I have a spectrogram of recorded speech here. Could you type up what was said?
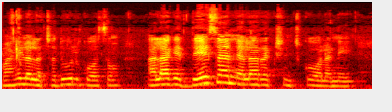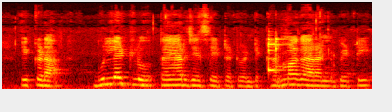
మహిళల చదువుల కోసం అలాగే దేశాన్ని ఎలా రక్షించుకోవాలని ఇక్కడ బుల్లెట్లు తయారు చేసేటటువంటి కర్మాగారాన్ని పెట్టి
